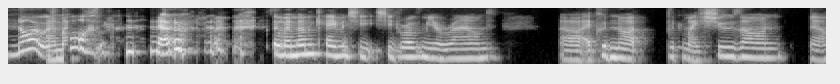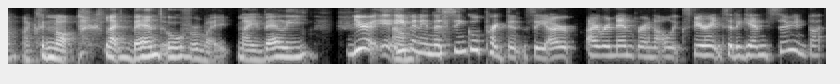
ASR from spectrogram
No, of um, course. no. so my mom came and she she drove me around. Uh, I could not put my shoes on. Yeah, I could not like bend over my my belly. You're um, even in a single pregnancy. I I remember, and I'll experience it again soon. But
